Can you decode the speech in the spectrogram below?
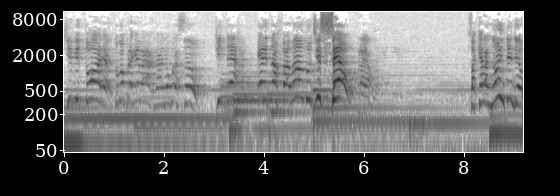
de vitória, como eu preguei lá na inauguração, de terra. Ele está falando de céu para ela. Só que ela não entendeu,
